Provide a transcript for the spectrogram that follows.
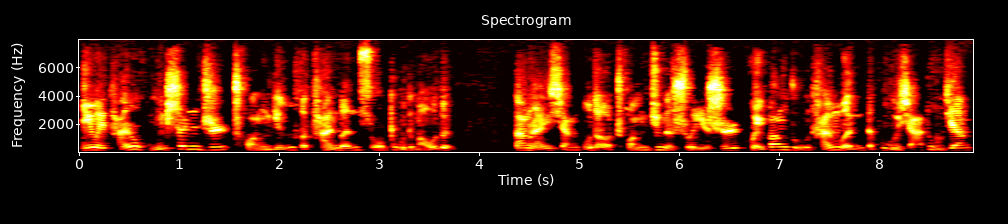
因为谭红深知闯营和谭文所部的矛盾。当然想不到闯军的水师会帮助谭文的部下渡江。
